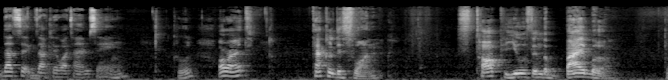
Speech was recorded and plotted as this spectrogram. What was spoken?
That's mm-hmm. exactly what I'm saying. Mm-hmm. Cool. All right. Tackle this one. Stop using the Bible to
